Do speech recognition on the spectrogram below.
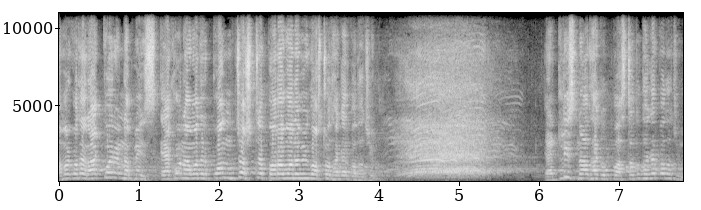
আমার কথা রাগ করেন না প্লিজ এখন আমাদের পঞ্চাশটা পারমাণবিক অস্ত্র থাকার কথা ছিল। অ্যাটলিস্ট না থাকুক, পাঁচটা তো থাকার কথা ছিল।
